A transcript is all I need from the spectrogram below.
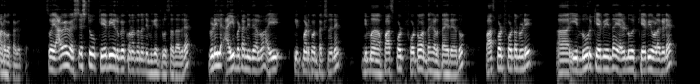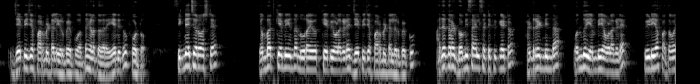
ಮಾಡಬೇಕಾಗತ್ತೆ. ಸೊ ಯಾವ್ಯಾವ ಎಷ್ಟೆಷ್ಟು ಕೆ ಬಿ ಇರಬೇಕು ಅನ್ನೋದನ್ನು ನಿಮಗೆ ತಿಳಿಸೋದಾದರೆ, ನೋಡಿ ಇಲ್ಲಿ ಐ ಬಟನ್ ಇದೆ ಅಲ್ವಾ? ಐ ಕ್ಲಿಕ್ ಮಾಡ್ಕೊಂಡ ತಕ್ಷಣವೇ ನಿಮ್ಮ ಪಾಸ್ಪೋರ್ಟ್ ಫೋಟೋ ಅಂತ ಹೇಳ್ತಾ ಇದೆ ಅದು. ಪಾಸ್ಪೋರ್ಟ್ ಫೋಟೋ ನೋಡಿ ಈ ನೂರು ಕೆ ಬಿಯಿಂದ ಎರಡು ನೂರು ಕೆ ಬಿ ಒಳಗಡೆ ಜೆ ಪಿ ಜೆ ಫಾರ್ಮೆಟಲ್ಲಿ ಇರಬೇಕು ಅಂತ ಹೇಳ್ತಾ ಇದ್ದಾರೆ ಏನಿದು? ಫೋಟೋ ಸಿಗ್ನೇಚರು ಅಷ್ಟೇ. ಎಂಬತ್ತು ಕೆ ಬಿಯಿಂದ ನೂರೈವತ್ತು ಕೆ ಬಿ ಒಳಗಡೆ ಜೆ ಪಿ ಜೆ ಫಾರ್ಮೆಟಲ್ಲಿ ಇರಬೇಕು. ಅದೇ ಥರ ಡೊಮಿಸೈಲ್ ಸರ್ಟಿಫಿಕೇಟ್ ಹಂಡ್ರೆಡ್ನಿಂದ ಒಂದು ಎಂ ಬಿಯ ಒಳಗಡೆ ಪಿ ಡಿ ಎಫ್ ಅಥವಾ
